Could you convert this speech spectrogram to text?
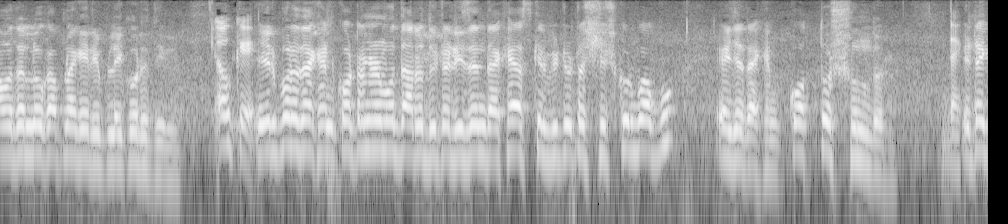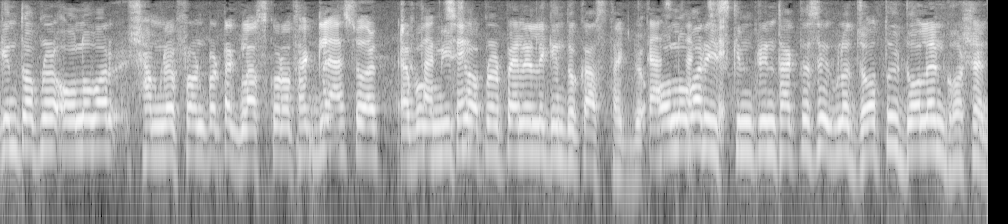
আমাদের লোক আপনাকে রিপ্লাই করে দিবে। ওকে এরপরে দেখেন কটনের মধ্যে আরও দুইটা ডিজাইন দেখে আজকের ভিডিওটা শেষ করব আপু। এই যে দেখেন কত সুন্দর। এটা কিন্তু আপনার অল ওভার সামনের ফ্রন্ট পার্টটা গ্লাস করা থাকবে গ্লাস ওয়ার্ক এবং নিচে আপনার প্যানেলে কিন্তু কাজ থাকবে। অল ওভার স্ক্রিন প্রিন্ট থাকতেছে এগুলো যতই ডলেন ঘষেন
